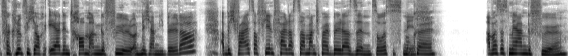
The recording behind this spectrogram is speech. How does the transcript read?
verknüpfe ich auch eher den Traum an Gefühl und nicht an die Bilder. Aber ich weiß auf jeden Fall, dass da manchmal Bilder sind. So ist es nicht. Okay. Aber es ist mehr ein Gefühl.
